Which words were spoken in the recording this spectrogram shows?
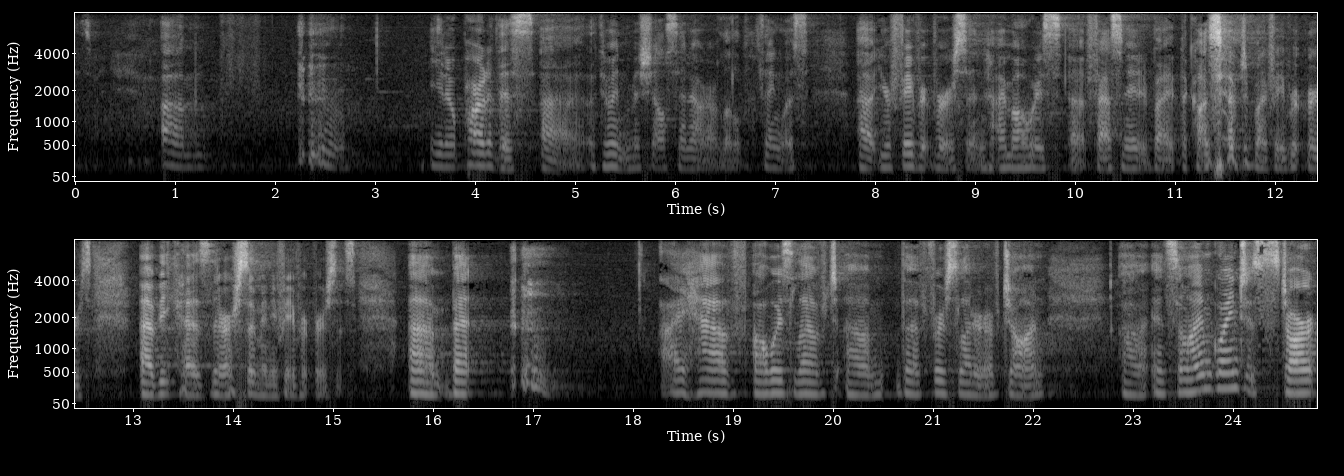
that's fine. Um, you know, part of this, uh, when Michelle sent out our little thing was uh, your favorite verse, and I'm always uh, fascinated by the concept of my favorite verse uh, because there are so many favorite verses. Um, but I have always loved um, the first letter of John. Uh, and so I'm going to start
